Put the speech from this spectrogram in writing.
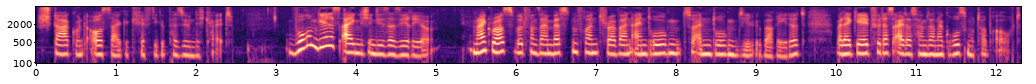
starke und aussagekräftige Persönlichkeit. Worum geht es eigentlich in dieser Serie? Mike Ross wird von seinem besten Freund Trevor in einen Drogen, zu einem Drogendeal überredet, weil er Geld für das Altersheim seiner Großmutter braucht.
